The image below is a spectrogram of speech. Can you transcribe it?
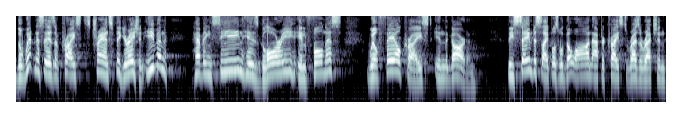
The witnesses of Christ's transfiguration, even having seen his glory in fullness, will fail Christ in the garden. These same disciples will go on after Christ's resurrection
